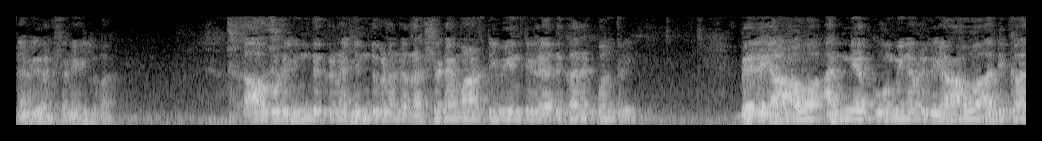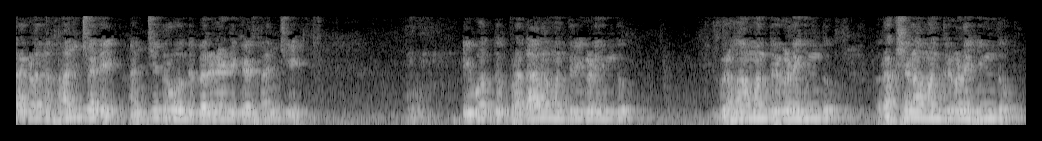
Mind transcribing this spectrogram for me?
ನಮಗೆ ರಕ್ಷಣೆ ಇಲ್ವಾ? ತಾವುಗಳು ಹಿಂದೂಗಳ ಹಿಂದೂಗಳನ್ನ ರಕ್ಷಣೆ ಮಾಡ್ತೀವಿ ಅಂತೇಳಿ ಅಧಿಕಾರಕ್ಕೆ ಬಂದ್ರಿ? ಬೇರೆ ಯಾವ ಅನ್ಯ ಕೋಮಿನವರಿಗೆ ಯಾವ ಅಧಿಕಾರಗಳನ್ನು ಹಂಚದೆ, ಹಂಚಿದ್ರು ಒಂದು ಬೆರಳೆಣಿಕೆ ಹಂಚಿ ಇವತ್ತು ಪ್ರಧಾನಮಂತ್ರಿಗಳು ಹಿಂದೂ ಗೃಹ ಮಂತ್ರಿಗಳು ಹಿಂದೂ, ರಕ್ಷಣಾ ಮಂತ್ರಿಗಳು ಹಿಂದೂ,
